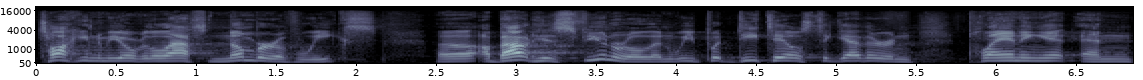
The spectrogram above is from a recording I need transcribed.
talking to me over the last number of weeks uh, about his funeral, and we put details together and planning it, and,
